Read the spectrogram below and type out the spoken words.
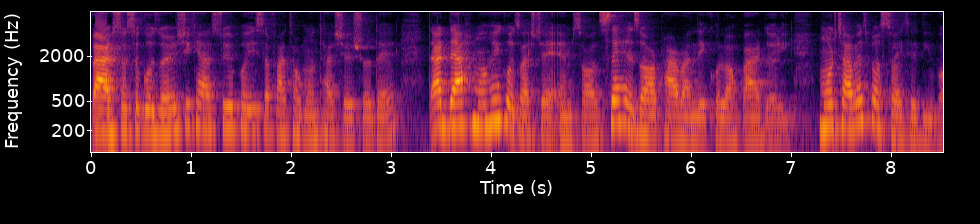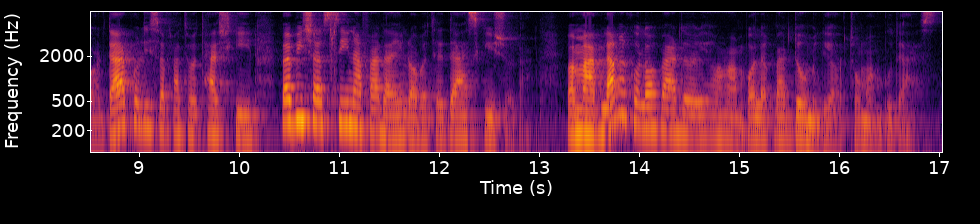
بر اساس گزارشی که از سوی پلیس فتا منتشر شده در ده ماه گذشته امسال سه هزار پرونده کلاهبرداری مرتبط با سایت دیوار در پلیس فتا تشکیل و بیش از سی نفر در این رابطه دستگیر شدند و مبلغ کلاهبرداری ها هم بالغ بر دو میلیارد تومان بوده است.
